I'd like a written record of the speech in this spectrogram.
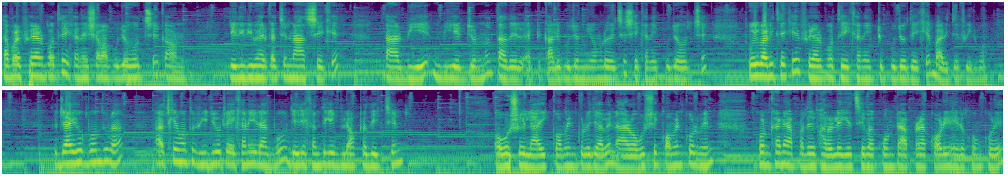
তারপরে ফেরার পথে এখানে শ্যামা পুজো হচ্ছে কারণ যে দিদি ভাইয়ের কাছে নাচ শেখে তার বিয়ে, বিয়ের জন্য তাদের একটা কালী পুজোর নিয়ম রয়েছে, সেখানেই পুজো হচ্ছে। তো ওই বাড়ি থেকে ফেরার পথে এখানে একটু পুজো দেখে বাড়িতে ফিরবো। তো যাই হোক বন্ধুরা, আজকের মতো ভিডিওটা এখানেই রাখব। যে যেখান থেকে ব্লগটা দেখছেন, অবশ্যই লাইক কমেন্ট করে যাবেন। আর অবশ্যই কমেন্ট করবেন, কোনখানে আপনাদের ভালো লেগেছে বা কোনটা আপনারা করেন এরকম করে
